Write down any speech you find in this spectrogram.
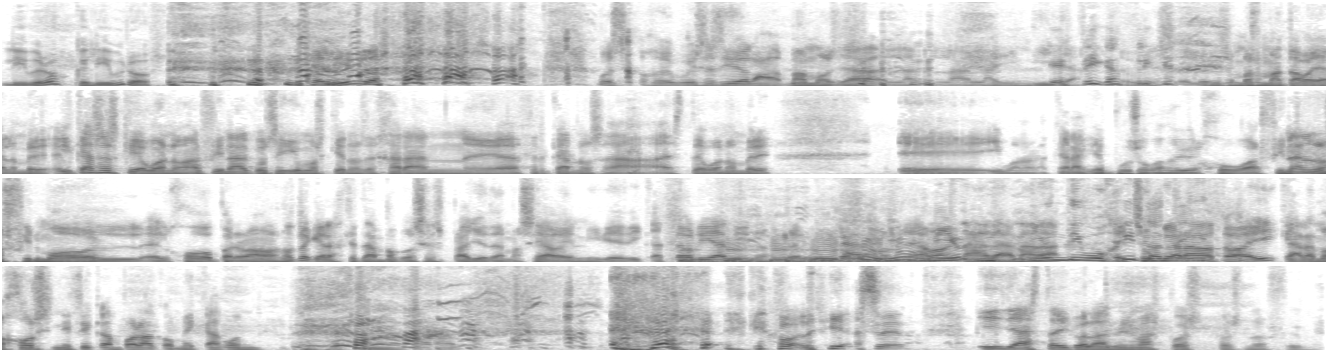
¿libros? ¿Qué libros? ¿Qué libro? Pues, hubiese sido la, vamos, ya la, la, la guindilla. Explica, Le hubiese- explica. le hubiésemos matado ya al hombre. El caso es que, bueno, al final conseguimos que nos dejaran eh, acercarnos a, a este buen hombre. Eh, y bueno, la cara que puso cuando vio el juego. Al final nos firmó el, el juego, pero vamos, no te creas que tampoco se explayó demasiado, ¿eh? ni dedicatoria, ni nos preguntó ni- nada, nada. un dibujito Echó un granado ahí, que a lo mejor significa en polaco, me cago en. que podría ser. Y ya estoy con las mismas, pues, pues nos fuimos.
